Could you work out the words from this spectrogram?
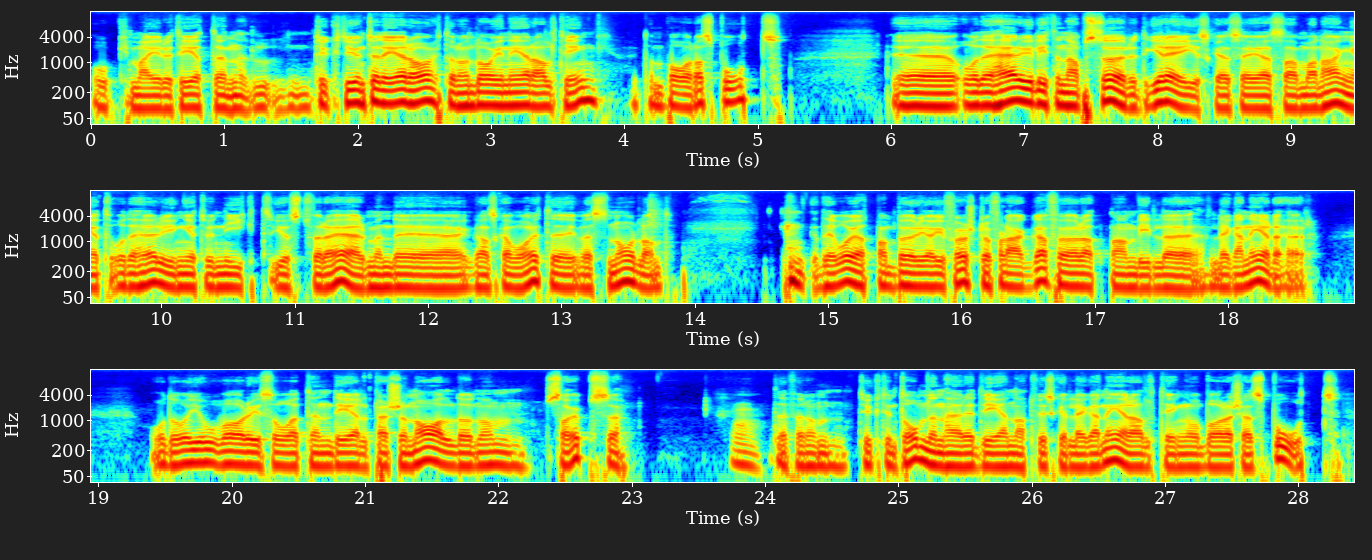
Och majoriteten tyckte ju inte det då, utan de la ju ner allting, utan bara spot. Eh, och det här är ju lite en absurd grej ska jag säga i sammanhanget. Och det här är ju inget unikt just för det här, men det är ganska vanligt i Västernorrland. Det var ju att man började ju först att flagga för att man ville lägga ner det här. Och då var det ju så att en del personal då, de sa upp sig. Mm. Därför de tyckte inte om den här idén att vi skulle lägga ner allting och bara köra spot.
